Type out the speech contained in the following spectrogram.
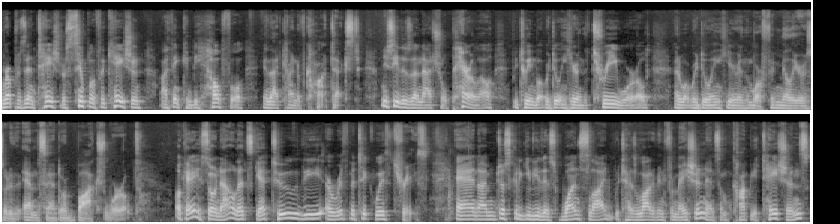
representation or simplification, I think, can be helpful in that kind of context. And you see there's a natural parallel between what we're doing here in the tree world and what we're doing here in the more familiar sort of MSET or box world. Okay, so now let's get to the arithmetic with trees. And I'm just going to give you this one slide which has a lot of information and some computations.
